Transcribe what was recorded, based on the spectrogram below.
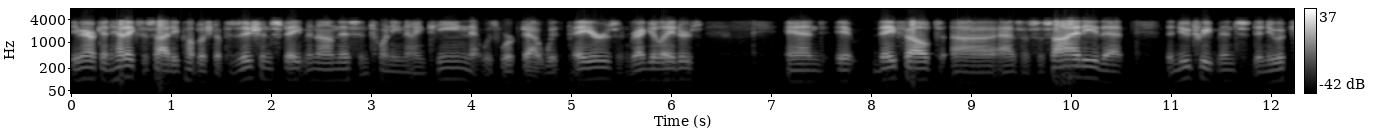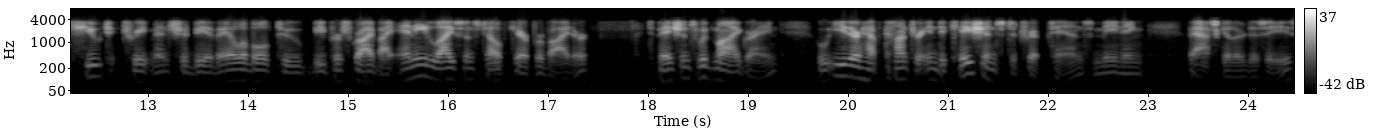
The American Headache Society published a position statement on this in 2019 that was worked out with payers and regulators, and it, they felt uh, as a society that the new treatments, the new acute treatments, should be available to be prescribed by any licensed healthcare provider to patients with migraine who either have contraindications to triptans, meaning vascular disease,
